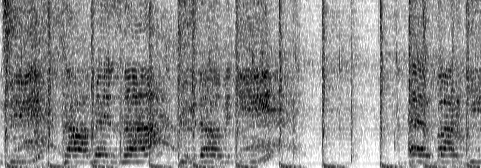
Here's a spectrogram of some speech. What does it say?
다음엔 나 그다음엔 이. 에바이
